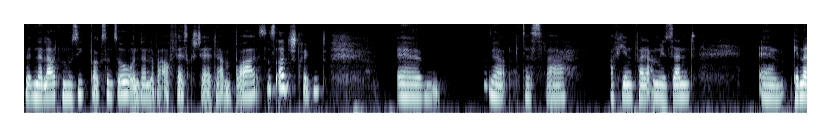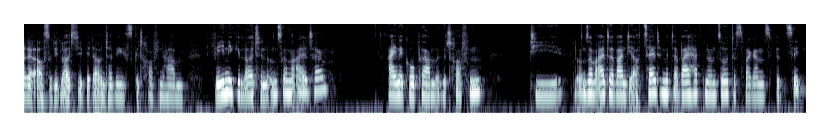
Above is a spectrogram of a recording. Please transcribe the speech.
mit einer lauten Musikbox und so und dann aber auch festgestellt haben, boah, ist das anstrengend. Ähm, ja, das war auf jeden Fall amüsant. Ähm, generell auch so die Leute, die wir da unterwegs getroffen haben. Wenige Leute in unserem Alter. Eine Gruppe haben wir getroffen, die in unserem Alter waren, die auch Zelte mit dabei hatten und so. Das war ganz witzig,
